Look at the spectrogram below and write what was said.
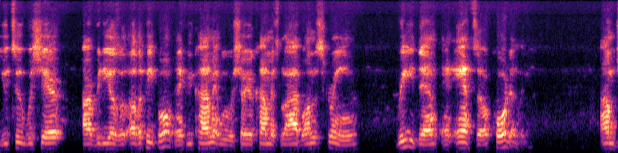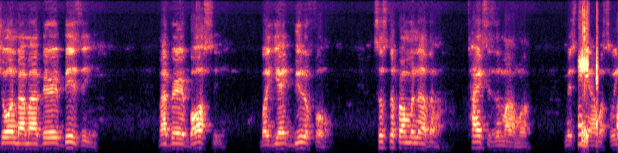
YouTube will share our videos with other people. And if you comment, we will show your comments live on the screen, read them, and answer accordingly. I'm joined by my very busy, my very bossy, but yet beautiful sister from another, Tyson's mama, Miss Hey. Tiama Sweet.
